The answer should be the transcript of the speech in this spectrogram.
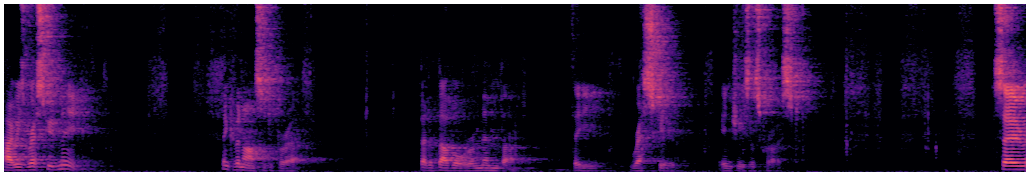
how He's rescued me. Think of an answer to prayer. But above all, remember the rescue in Jesus Christ. So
